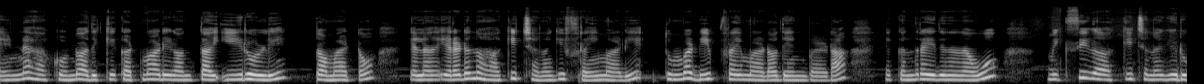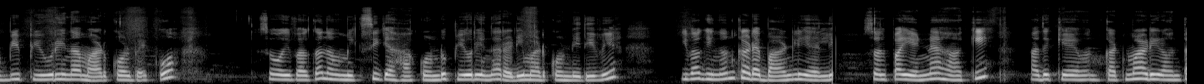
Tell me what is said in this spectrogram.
ಎಣ್ಣೆ ಹಾಕ್ಕೊಂಡು ಅದಕ್ಕೆ ಕಟ್ ಮಾಡಿರೋಂಥ ಈರುಳ್ಳಿ, ಟೊಮ್ಯಾಟೊ ಎಲ್ಲ ಎರಡನ್ನೂ ಹಾಕಿ ಚೆನ್ನಾಗಿ ಫ್ರೈ ಮಾಡಿ. ತುಂಬ ಡೀಪ್ ಫ್ರೈ ಮಾಡೋದೇನು ಬೇಡ, ಯಾಕಂದರೆ ಇದನ್ನು ನಾವು ಮಿಕ್ಸಿಗೆ ಹಾಕಿ ಚೆನ್ನಾಗಿ ರುಬ್ಬಿ ಪ್ಯೂರಿನ ಮಾಡ್ಕೊಳ್ಬೇಕು. ಸೊ, ಇವಾಗ ನಾವು ಮಿಕ್ಸಿಗೆ ಹಾಕ್ಕೊಂಡು ಪ್ಯೂರಿನ ರೆಡಿ ಮಾಡ್ಕೊಂಡಿದ್ದೀವಿ ಇವಾಗ ಇನ್ನೊಂದು ಕಡೆ ಬಾಣಲಿಯಲ್ಲಿ ಸ್ವಲ್ಪ ಎಣ್ಣೆ ಹಾಕಿ ಅದಕ್ಕೆ ಒಂದು ಕಟ್ ಮಾಡಿರೋವಂಥ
